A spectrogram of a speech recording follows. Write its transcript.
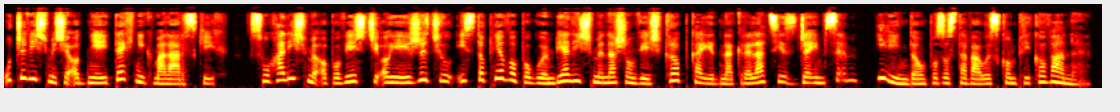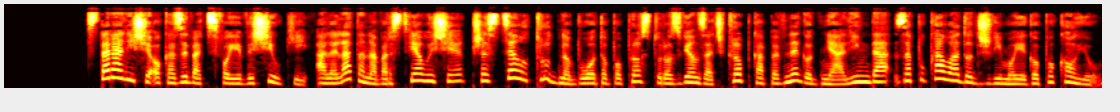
Uczyliśmy się od niej technik malarskich, słuchaliśmy opowieści o jej życiu i stopniowo pogłębialiśmy naszą wieś. Jednak relacje z Jamesem i Lindą pozostawały skomplikowane. Starali się okazywać swoje wysiłki, ale lata nawarstwiały się, przez co trudno było to po prostu rozwiązać. Pewnego dnia Linda zapukała do drzwi mojego pokoju.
